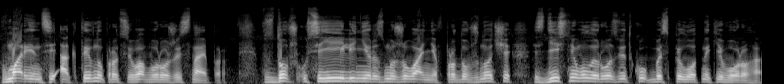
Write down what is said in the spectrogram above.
В Мар'їнці активно працював ворожий снайпер. Вздовж усієї лінії розмежування впродовж ночі здійснювали розвідку безпілотники ворога.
